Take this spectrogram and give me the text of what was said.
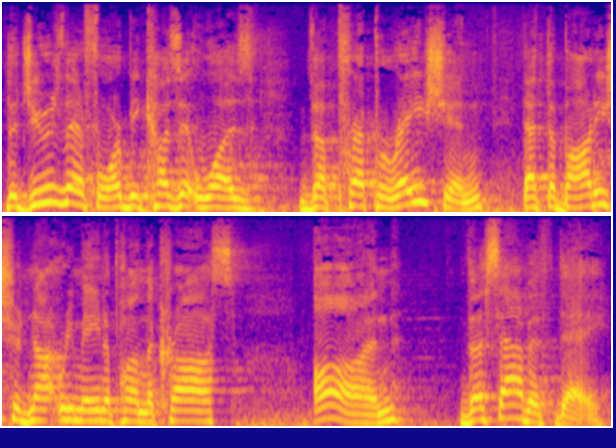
The Jews therefore because it was the preparation that the body should not remain upon the cross on the Sabbath day.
